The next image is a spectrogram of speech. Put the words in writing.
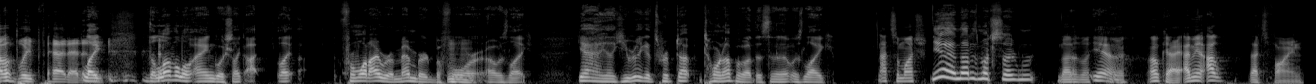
Probably bad editing. like the level of anguish, like, I, like from what I remembered before, Mm-hmm. I was like, yeah, like he really gets ripped up, torn up about this, and then it was like, not so much. yeah, not as much as I, Not as much. yeah. Okay. I mean, I'll, that's fine.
